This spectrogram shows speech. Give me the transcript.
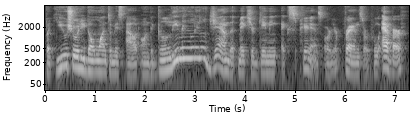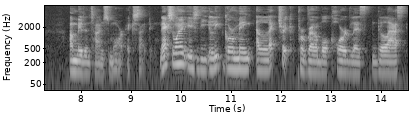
but you surely don't want to miss out on the gleaming little gem that makes your gaming experience or your friends or whoever a million times more exciting. Next one is the Elite Gourmet Electric Programmable Cordless Glass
